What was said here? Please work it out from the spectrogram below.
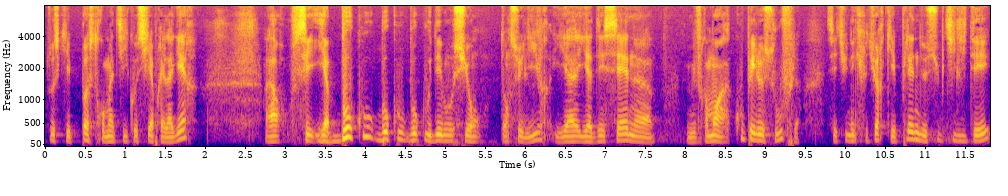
tout ce qui est post-traumatique aussi après la guerre. Alors, il y a beaucoup, beaucoup, beaucoup d'émotions dans ce livre. Il y a, il y a des scènes, euh, mais vraiment à couper le souffle. C'est une écriture qui est pleine de subtilité,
